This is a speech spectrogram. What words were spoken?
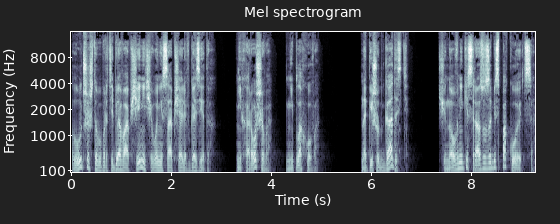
лучше, чтобы про тебя вообще ничего не сообщали в газетах. Ни хорошего, ни плохого. Напишут гадость, чиновники сразу забеспокоятся.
